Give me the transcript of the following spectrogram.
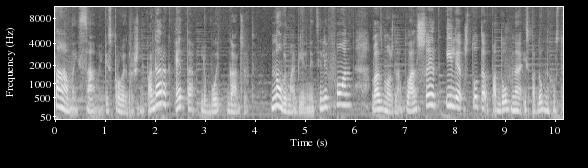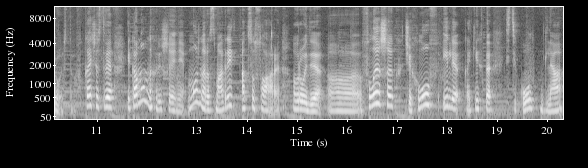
самый-самый беспроигрышный подарок – это любой гаджет – новый мобильный телефон, возможно планшет или что-то подобное из подобных устройств. В качестве экономных решений можно рассмотреть аксессуары вроде э, флешек, чехлов или каких-то стекол для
